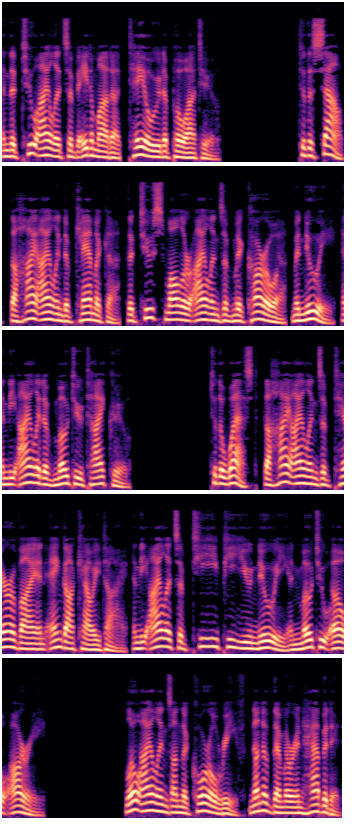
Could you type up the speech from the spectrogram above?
and the two islets of Adamata, Teoutapoatu. To the south, the high island of Kamaka, the two smaller islands of Makaroa, Manui, and the islet of Motu Taiku. To the west, the high islands of Taravai and Angakauitai, and the islets of Tepu Nui and Motu o Ari. Low islands on the coral reef none of them are inhabited.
